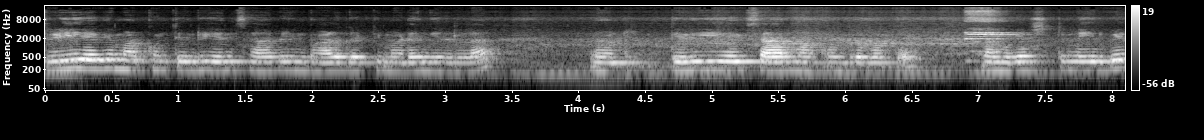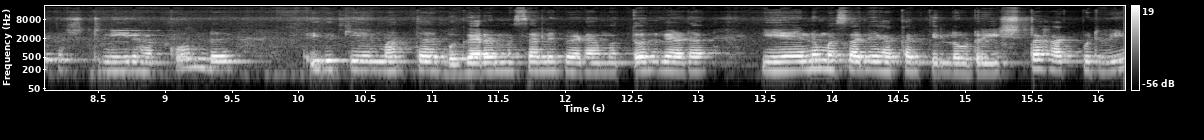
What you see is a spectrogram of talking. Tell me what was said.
ತಿಳಿಯಾಗೆ ಮಾಡ್ಕೊತೀವಿ ರೀ ಏನು ಸಾರು, ಏನು ಭಾಳ ಗಟ್ಟಿ ಮಾಡಂಗಿರಲ್ಲ. ನೋಡಿರಿ, ತಿಳಿಯಾಗಿ ಸಾರು ಮಾಡ್ಕೊಂಡ್ಬಿಡ್ಬೇಕು. ನಮಗೆ ಎಷ್ಟು ನೀರು ಬೇಕು ಅಷ್ಟು ನೀರು ಹಾಕ್ಕೊಂಡು ಇದಕ್ಕೆ ಮತ್ತು ಗರಂ ಮಸಾಲೆ ಬೇಡ, ಮತ್ತೊಂದು ಬೇಡ, ಏನು ಮಸಾಲೆ ಹಾಕಂತಿಲ್ಲ ನೋಡ್ರಿ. ಇಷ್ಟ ಹಾಕ್ಬಿಡ್ರಿ.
